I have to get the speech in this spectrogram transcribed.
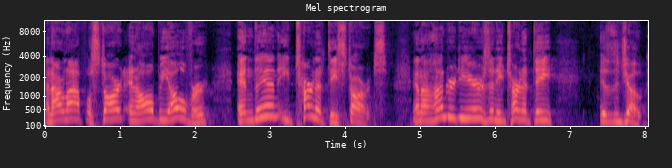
And our life will start and all be over. And then eternity starts. And a 100 years in eternity is a joke.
